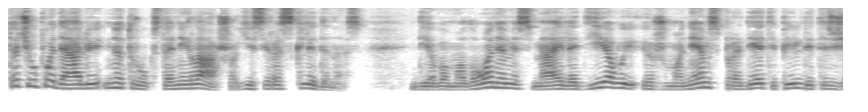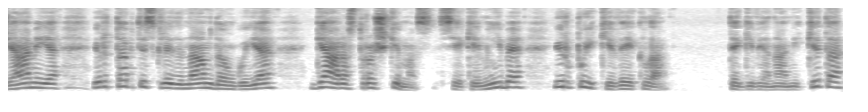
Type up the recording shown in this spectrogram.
tačiau puodeliui netrūksta nei lašo, jis yra sklidinas. Dievo malonėmis, meilė Dievui ir žmonėms pradėti pildytis žemėje ir tapti sklidinam danguje geras troškimas, siekėmybė ir puikia veikla. Taigi vienam į kitą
